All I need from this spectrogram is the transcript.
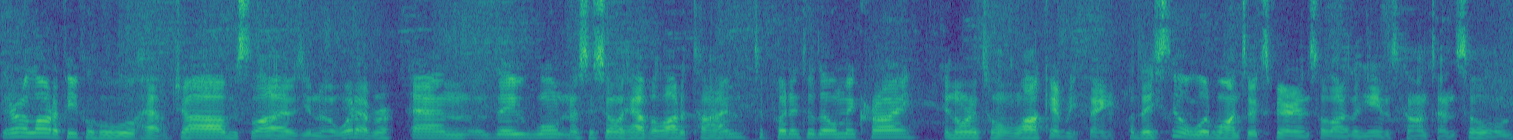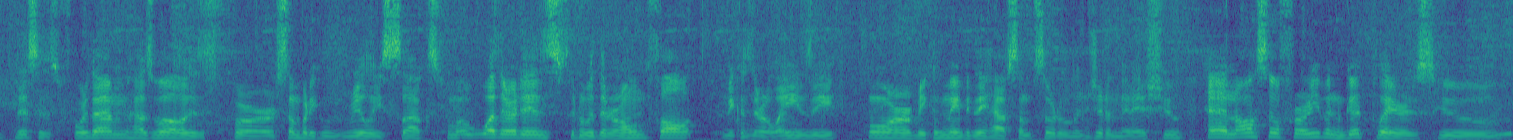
There are a lot of people who will have jobs, lives, you know, whatever, and they won't necessarily have a lot of time to put into Devil May Cry in order to unlock everything, but they still would want to experience a lot of the game's content. So this is for them as well as for somebody who really sucks, whether it is through their own fault because they're lazy or because maybe they have some sort of legitimate issue, and also for even good players who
